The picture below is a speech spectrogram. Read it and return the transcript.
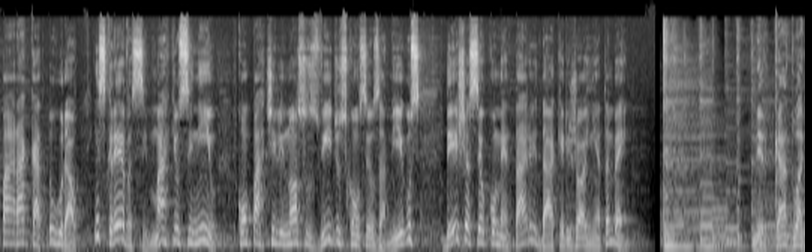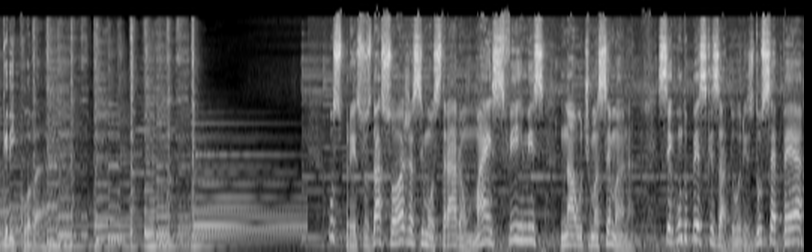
Paracatu Rural. Inscreva-se, marque o sininho, compartilhe nossos vídeos com seus amigos, deixa seu comentário e dá aquele joinha também. Mercado Agrícola Os preços da soja se mostraram mais firmes na última semana. Segundo pesquisadores do CPEA,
